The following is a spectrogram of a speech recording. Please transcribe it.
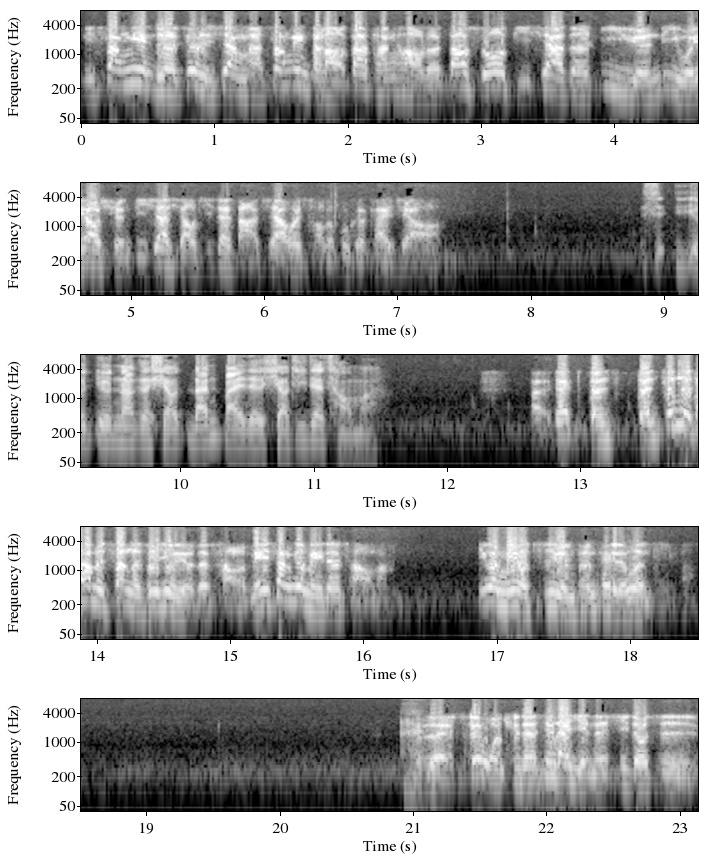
你上面的就很像嘛，上面的老大谈好了，到时候底下的议员、立委要选，底下小鸡在打架，会吵得不可开交啊。是有有哪个小蓝白的小鸡在吵吗？呃，等等等，真的他们上了之后就有的吵了，没上就没得吵嘛，因为没有资源分配的问题嘛，对不对？所以我觉得现在演的戏都是，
